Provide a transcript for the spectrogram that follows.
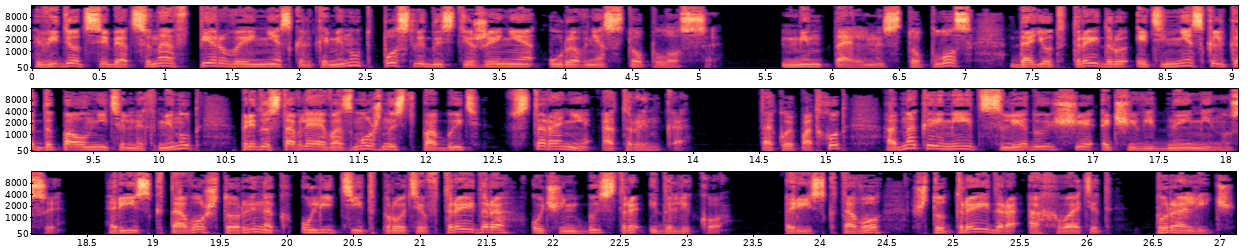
ведет себя цена в первые несколько минут после достижения уровня стоп-лосса. Ментальный стоп-лосс дает трейдеру эти несколько дополнительных минут, предоставляя возможность побыть в стороне от рынка. Такой подход, однако, имеет следующие очевидные минусы. Риск того, что рынок улетит против трейдера очень быстро и далеко. Риск того, что трейдера охватит паралич,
